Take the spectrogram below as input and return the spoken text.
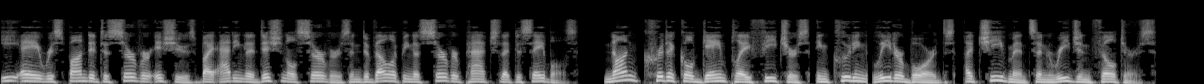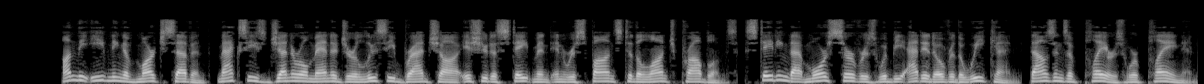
EA responded to server issues by adding additional servers and developing a server patch that disables non-critical gameplay features including leaderboards, achievements and region filters. On the evening of March 7, Maxis general manager Lucy Bradshaw issued a statement in response to the launch problems, stating that more servers would be added over the weekend. Thousands of players were playing and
